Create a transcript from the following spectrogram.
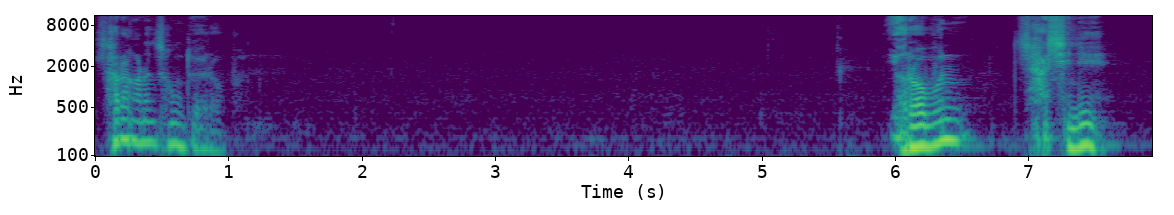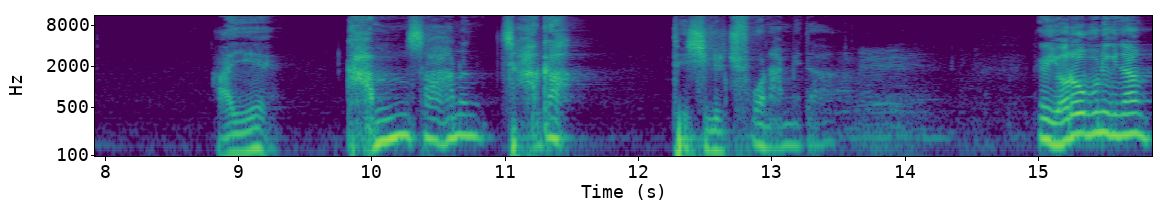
사랑하는 성도 여러분. 여러분 자신이 아예 감사하는 자가 되시길 축원합니다. 그러니까 여러분이 그냥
